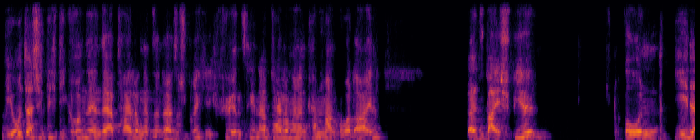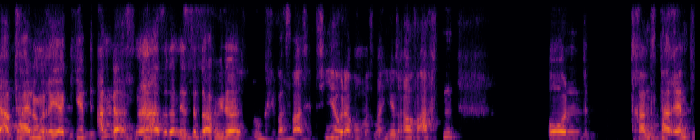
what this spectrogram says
wie unterschiedlich die Gründe in der Abteilungen sind. Also sprich, ich führe in zehn Abteilungen ein Kanban-Board ein, als Beispiel. Und jede Abteilung reagiert anders. Ne? Also dann ist es auch wieder, okay, was war es jetzt hier oder wo muss man hier drauf achten? Und Transparenz,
